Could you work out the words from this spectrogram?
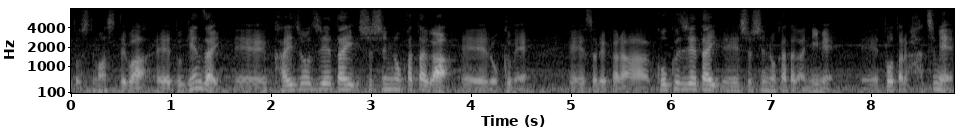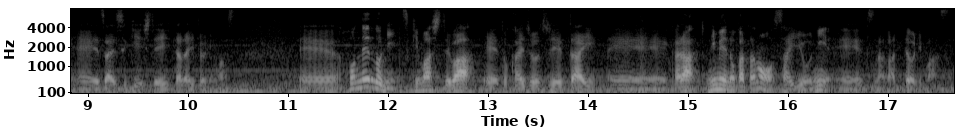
としてましては、現在、海上自衛隊出身の方が、6名、それから航空自衛隊出身の方が2名、トータル8名、在籍していただいております。本年度につきましては、海上自衛隊、から2名の方の採用に、つながっております。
